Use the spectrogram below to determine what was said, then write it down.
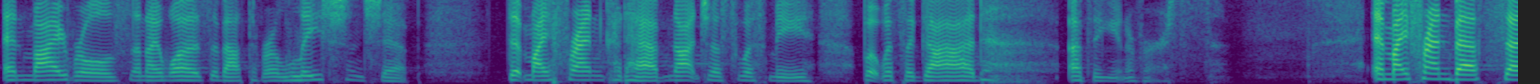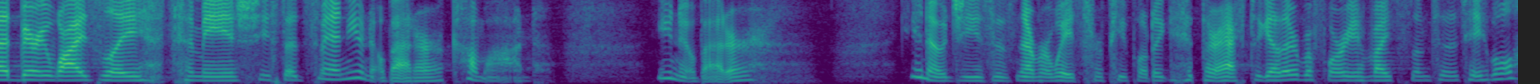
and my roles than I was about the relationship that my friend could have, not just with me, but with the God of the universe. And my friend Beth said very wisely to me, she said, Swan, you know better. Come on. You know better. You know Jesus never waits for people to get their act together before he invites them to the table.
